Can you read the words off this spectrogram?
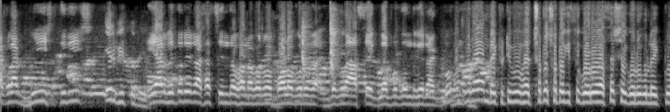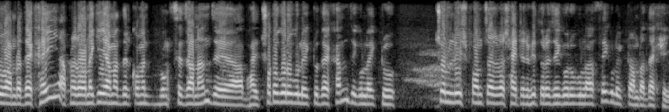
এক লাখ বিশ তিরিশ। এর ভিতরে? এর ভিতরে রাখার চিন্তা ভাবনা করব বড় করে যেগুলো আছে এগুলো থেকে রাখব। বন্ধুরা আমরা একটু টিপু ভাই ছোট ছোট কিছু গরু আছে সেই গরুগুলো একটু আমরা দেখাই। আপনারা অনেকেই আমাদের কমেন্ট বক্সে জানান যে ভাই ছোট গরুগুলো একটু দেখান যেগুলো একটু চল্লিশ পঞ্চাশ বা ষাটের ভিতরে যে গরুগুলো আছে এগুলো একটু আমরা দেখাই।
